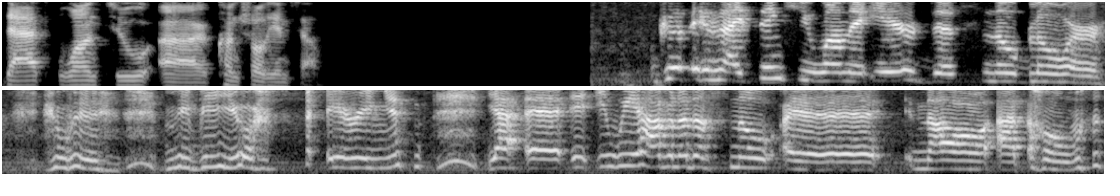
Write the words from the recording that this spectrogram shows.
that want to uh, control himself good and i think you want to hear the snowblower. Maybe you're hearing it. Yeah uh, it, we have a lot of snow uh, now at home.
